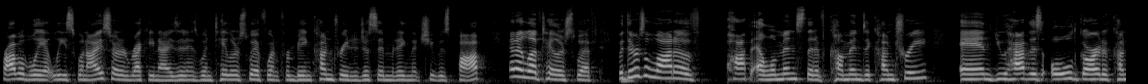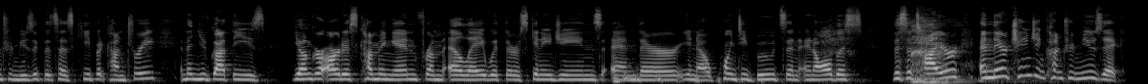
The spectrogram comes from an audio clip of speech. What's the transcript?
probably at least when I started recognizing it is when Taylor Swift went from being country to just admitting that she was pop. And I love Taylor Swift, but there's a lot of pop elements that have come into country and you have this old guard of country music that says keep it country and then you've got these younger artists coming in from LA with their skinny jeans and their, you know, pointy boots and, and all this this attire and they're changing country music.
